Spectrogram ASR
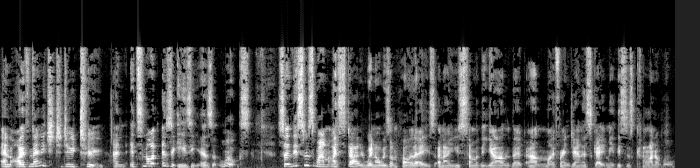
and I've managed to do two and it's not as easy as it looks so this was one I started when I was on holidays and I used some of the yarn that um, my friend Janice gave me. This is Carnival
